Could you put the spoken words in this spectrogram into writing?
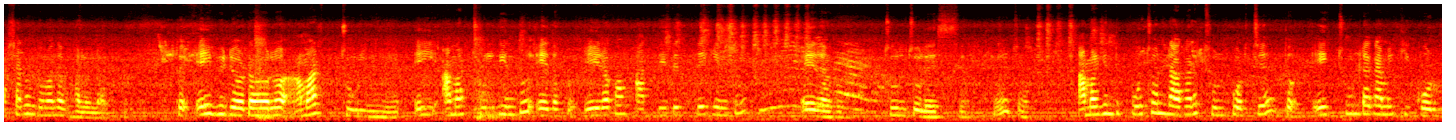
আশা করি তোমাদের ভালো লাগবে। তো এই ভিডিওটা হলো আমার চুল নিয়ে। এই আমার চুল কিন্তু, এই দেখো, এইরকম হাত দিতে দিতে কিন্তু, এই দেখো, চুল চলে এসছে, বুঝেছ? আমার কিন্তু প্রচণ্ড আকারে চুল পড়ছে, তো এই চুলটাকে আমি কি করব?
